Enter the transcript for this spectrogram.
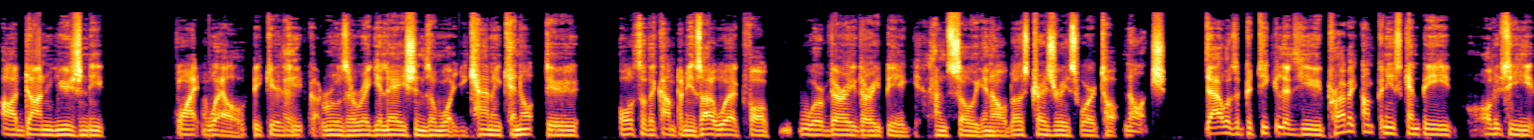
are done usually quite well because hmm. you've got rules and regulations on what you can and cannot do. Also, the companies I work for were very, very big. And so, you know, those treasuries were top notch. That was a particular view. Private companies can be obviously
